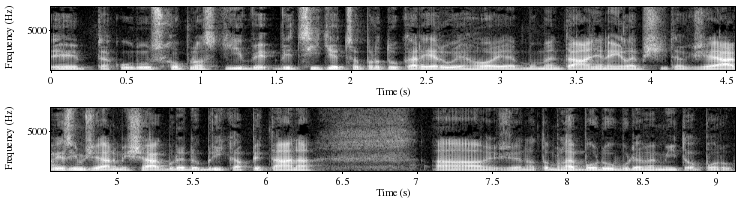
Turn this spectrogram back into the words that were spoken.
i takovou tou schopností vy, vycítit, co pro tu kariéru jeho je momentálně nejlepší. Takže já věřím, že Jan Mišák bude dobrý kapitán a, a že na tomhle bodu budeme mít oporu.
